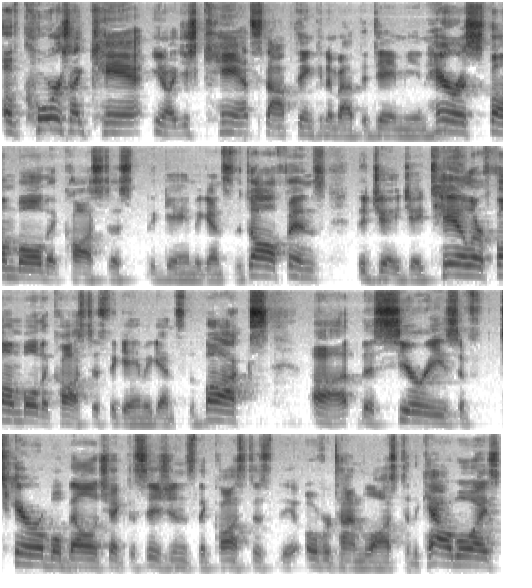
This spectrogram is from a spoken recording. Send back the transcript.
Of course, I can't. You know, I just can't stop thinking about the Damien Harris fumble that cost us the game against the Dolphins, the J.J. Taylor fumble that cost us the game against the Bucs uh, the series of terrible Belichick decisions that cost us the overtime loss to the Cowboys.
